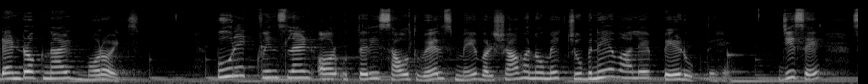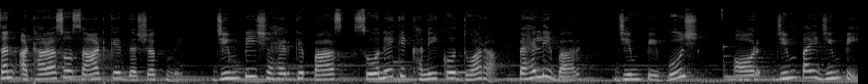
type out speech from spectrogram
dendrocnide moroides. पूरे क्वींसलैंड और उत्तरी साउथ वेल्स में वर्षावनों में चुभने वाले पेड़ उगते हैं, जिसे सन 1860 के दशक में जिम्पी शहर के पास सोने के खनिकों द्वारा पहली बार जिम्पी बुश और जिम्पाई जिम्पी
